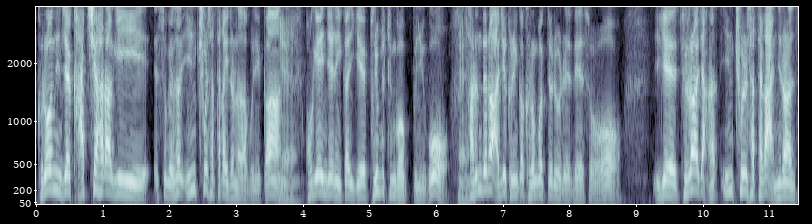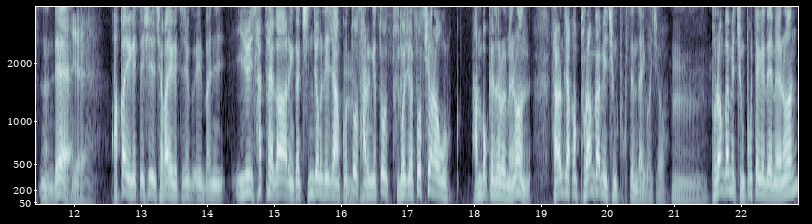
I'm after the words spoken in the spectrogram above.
그런 이제 가치 하락이 속에서 인출 사태가 일어나다 보니까 예. 거기에 이제 그러니까 이게 불이 붙은 것뿐이고 예. 다른 데는 아직 그러니까 그런 것들에 대해서 이게 드러나지 않았 인출 사태가 안 일어났는데 예. 아까 얘기했듯이 제가 얘기했듯이 그이 사태가 그러니까 진정되지 않고 음. 또 다른 게 또 두더지가 또 튀어나오고 반복해서 그러면은 사람들이 약간 불안감이 증폭된다 이거죠. 음. 불안감이 증폭되게 되면은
